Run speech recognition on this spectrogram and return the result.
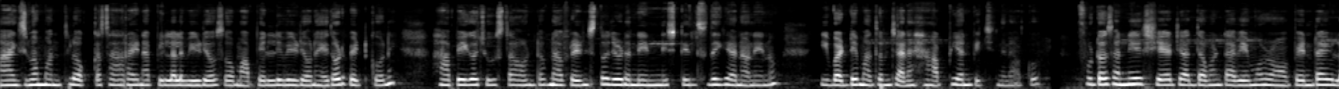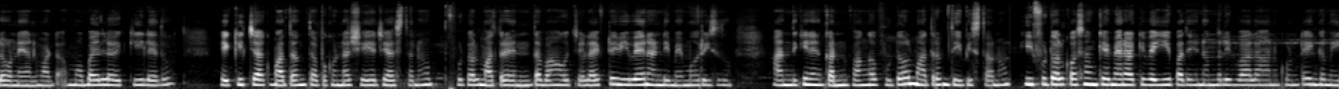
మ్యాక్సిమం మంత్లో ఒక్కసారైనా పిల్లల వీడియోస్ మా పెళ్ళి వీడియోను ఏదో ఒకటి పెట్టుకొని హ్యాపీగా చూస్తూ ఉంటాం. నా ఫ్రెండ్స్తో చూడండి ఎన్ని స్టిల్స్ దిగాను నేను. ఈ బర్త్డే మాత్రం చాలా హ్యాపీ అనిపించింది నాకు. ఫొటోస్ అన్నీ షేర్ చేద్దామంటే అవేమో పెన్ డ్రైవ్లో ఉన్నాయన్నమాట. మొబైల్లో ఎక్కలేదు ఎక్కించాక మాత్రం తప్పకుండా షేర్ చేస్తాను. ఫోటోలు మాత్రం ఎంత బాగా వచ్చాయి. లైఫ్ టైం ఇవేనండి మెమోరీస్. అందుకే నేను కన్ఫామ్గా ఫోటోలు మాత్రం తీపిస్తాను. ఈ ఫోటోల కోసం కెమెరాకి వెయ్యి పదిహేను వందలు ఇవ్వాలా అనుకుంటే ఇంకా మీ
